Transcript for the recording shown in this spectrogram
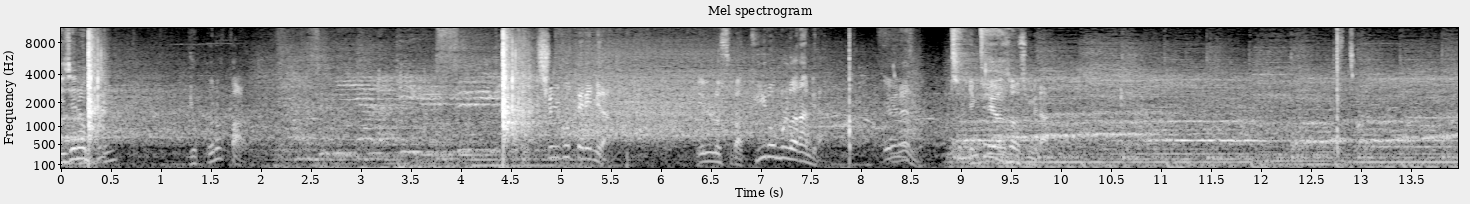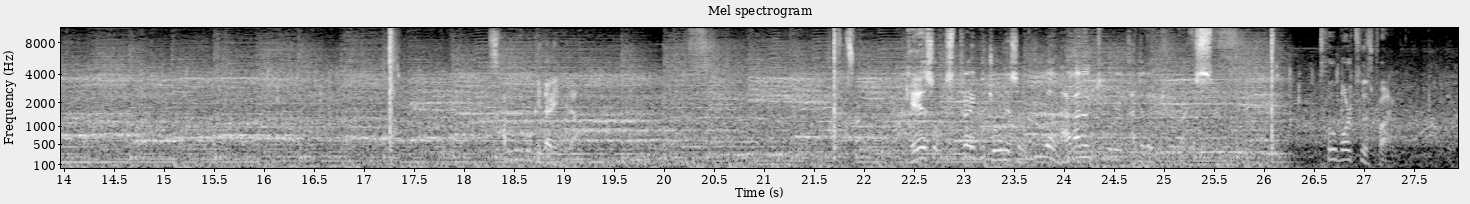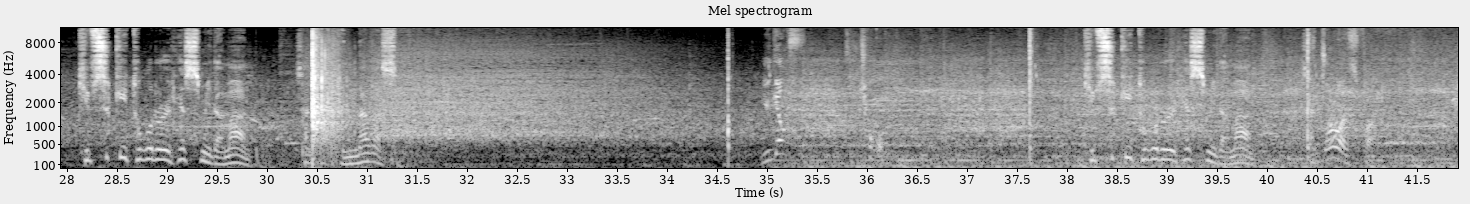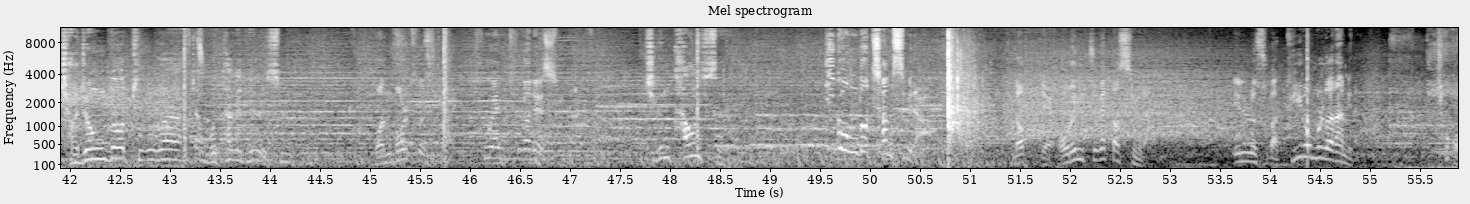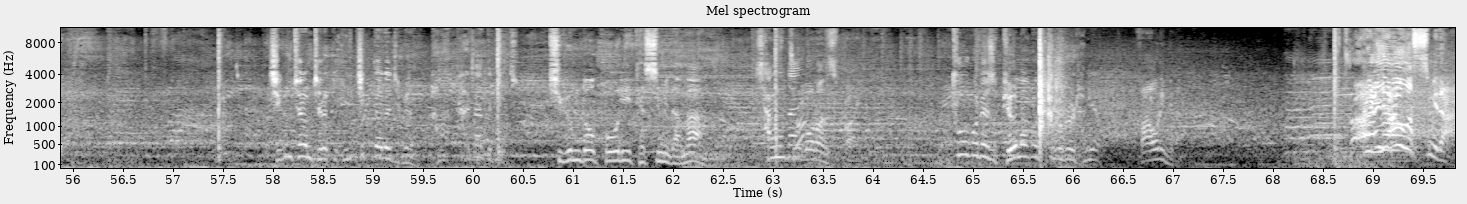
이제는 6구는 파울. 7구 때립니다. 1루수가 뒤로 물러납니다. 1루는 김태현 선수입니다. 기다립니다. 계속 스트라이크 존에서 흘러나가는 투구를 가져갈 필요가 있어요. 투볼 투 스트라이크. 깊숙이 투구를 했습니다만 살짝 빗나갔어요. 유격수 초고 깊숙이 투구를 했습니다만 살짝 원 스트라이크. 저 정도 투구가 좀 못하게 되어 있습니다. 원볼 투 스트라이크. 투앤투가 됐습니다. 지금 카운트 이 공도 참습니다. 높게 오른쪽에 떴습니다. 1루수가 뒤로 물러납니다. 초고 지금처럼 저렇게 일찍 떨어지면 아마 타자들이죠. 지금도 볼이 됐습니다만 상당히 투볼 원 스트라이크. 투볼에서 변하고 투구를 하면 파울입니다. 끌려나왔습니다.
